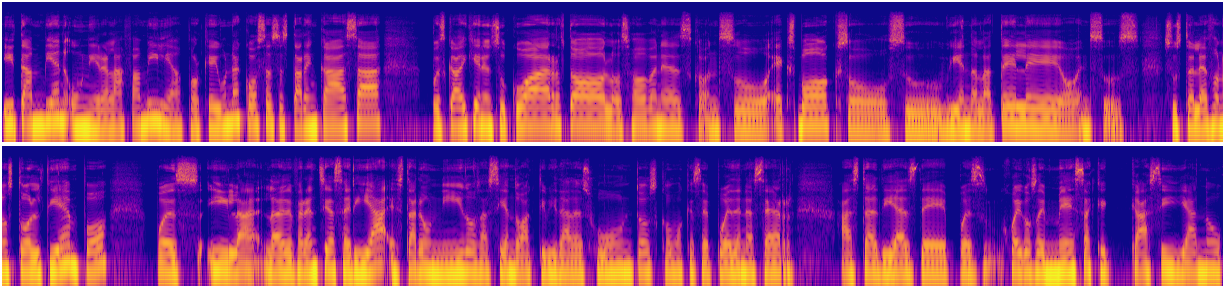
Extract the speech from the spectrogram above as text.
Y también unir a la familia, porque una cosa es estar en casa, pues cada quien en su cuarto, los jóvenes con su Xbox o su viendo la tele o en sus, sus teléfonos todo el tiempo, pues y la, la, diferencia sería estar unidos haciendo actividades juntos, como que se pueden hacer hasta días de pues juegos de mesa que casi ya no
